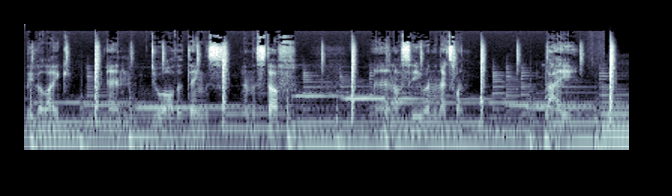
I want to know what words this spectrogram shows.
leave a like and do all the things and the stuff. And I'll see you in the next one. Bye.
